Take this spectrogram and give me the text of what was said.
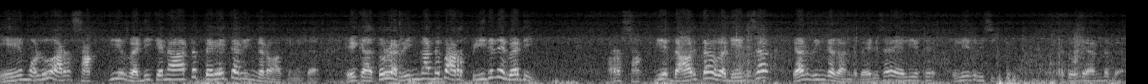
ඒ මොළු අර ශක්තිය වැඩි කෙනාට පෙරේත රින්ගනවා කියන එක. ඒක ඇතුළේ රින්ගන්න බෑ අර පීඩනේ වැඩි. අර ශක්තිය ධාරිතාව වැඩි ඒ නිසා යාට රින්ග ගන්න බෑ. ඒ නිසා එළියට එළියට විසිකෙනවා. ඒකට යන්න බෑ.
